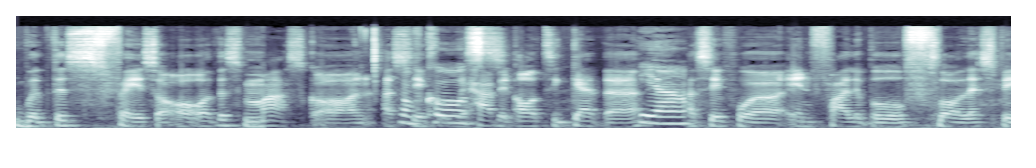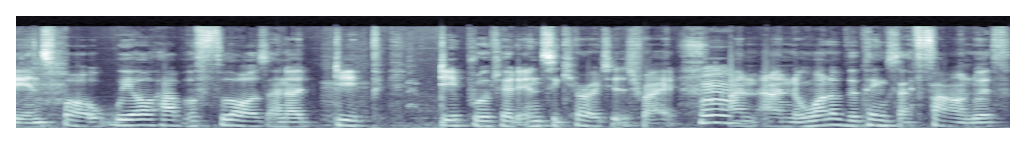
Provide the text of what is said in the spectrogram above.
with this face or, or this mask on as Of if we have it all together Yeah. as if we're infallible flawless beings but we all have flaws and our deep deep rooted insecurities right Hmm. and and one of the things i found with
